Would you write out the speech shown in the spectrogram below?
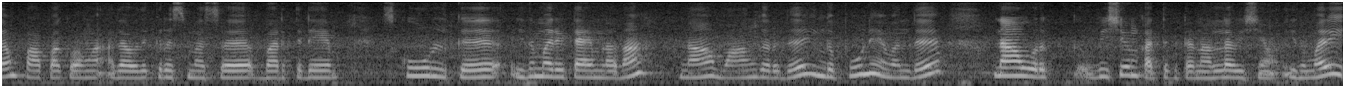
தான் பாப்பாக்கு வாங்குவேன். அதாவது கிறிஸ்மஸ்ஸு பர்த்டே ஸ்கூலுக்கு இது மாதிரி டைமில் தான் நான் வாங்குறது. இங்கே பூனே வந்து நான் ஒரு விஷயம் கற்றுக்கிட்டேன் நல்ல விஷயம். இது மாதிரி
